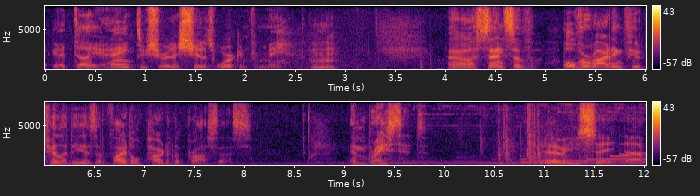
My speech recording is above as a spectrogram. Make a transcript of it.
I gotta tell you, I ain't too sure this shit is working for me. Hmm. Well, a sense of overriding futility is a vital part of the process. Embrace it. Whatever you say, Doc.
